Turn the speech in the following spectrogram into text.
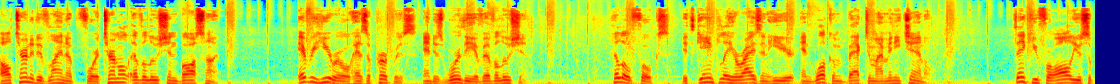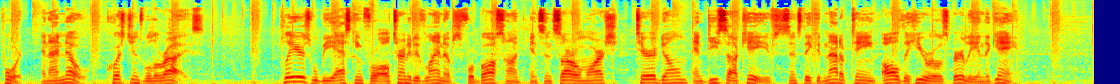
Alternative lineup for Eternal Evolution Boss Hunt. Every hero has a purpose and is worthy of evolution. Hello folks, it's Gameplay Horizon here and welcome back to my mini channel. Thank you for all your support, and I know, questions will arise. Players will be asking for alternative lineups for Boss Hunt in Sensaro Marsh, Terradome, and Disa Caves since they could not obtain all the heroes early in the game.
